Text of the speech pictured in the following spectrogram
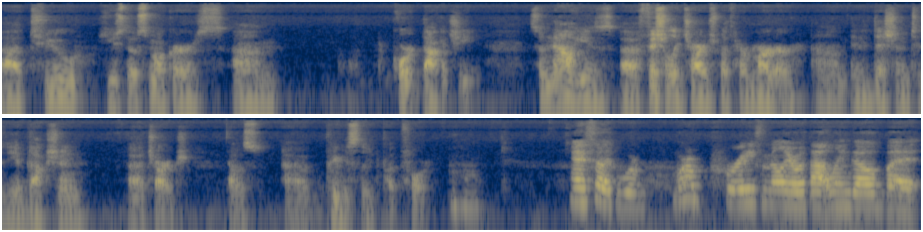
uh, to Justo Smoker's um, court docket sheet. So now he's uh, officially charged with her murder, um, in addition to the abduction uh, charge that was uh, previously put forward. Yeah, I feel like we're we're pretty familiar with that lingo, but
